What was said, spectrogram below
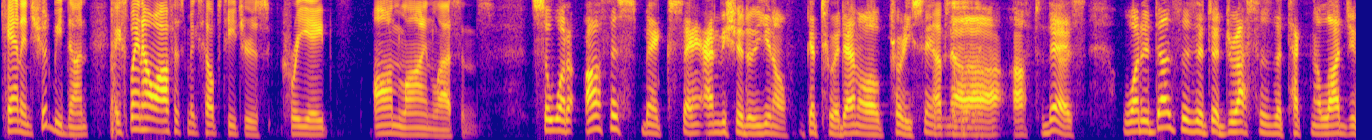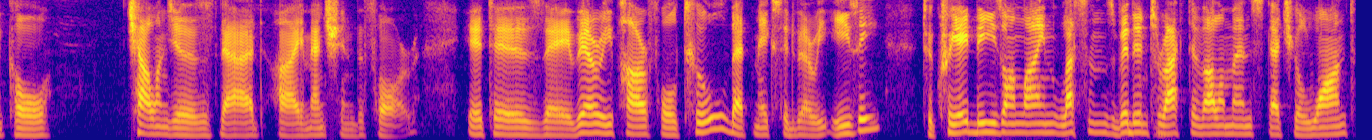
can and should be done. Explain how Office Mix helps teachers create online lessons. So what Office Mix, and we should, you know, get to a demo pretty soon uh, after this. What it does is it addresses the technological challenges that I mentioned before. It is a very powerful tool that makes it very easy to create these online lessons with interactive elements that you'll want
